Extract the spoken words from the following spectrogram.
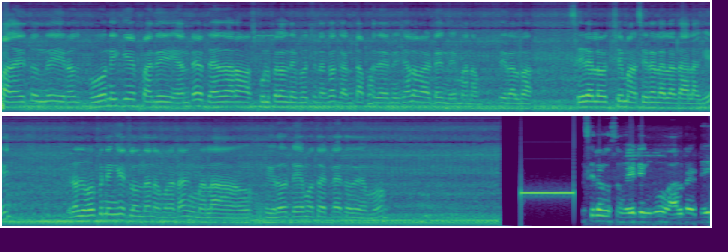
పది అవుతుంది ఈరోజు బోనికి పది అంటే దగ్గర స్కూల్ పిల్లలు దిగొచ్చినాక గంట పదిహేను నిమిషాలు పట్టింది మన సీరియల్ రా సీరియల్ వచ్చి మన సీరియల్ వెళ్ళడానికి ఈరోజు ఓపెనింగ్ ఇట్లా ఉందన్నమాట ఇంక మళ్ళా ఈరోజు డే మొత్తం ఎట్లయితుందేమో కోసం వెయిటింగ్ ఆల్రెడీ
